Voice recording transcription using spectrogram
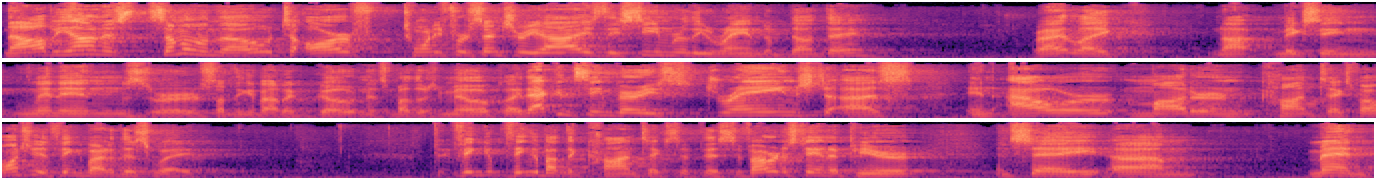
Now, I'll be honest, some of them, though, to our 21st century eyes, they seem really random, don't they? Right? Like not mixing linens or something about a goat and its mother's milk. Like that can seem very strange to us in our modern context. But I want you to think about it this way. Think, think about the context of this. If I were to stand up here and say, um, men,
